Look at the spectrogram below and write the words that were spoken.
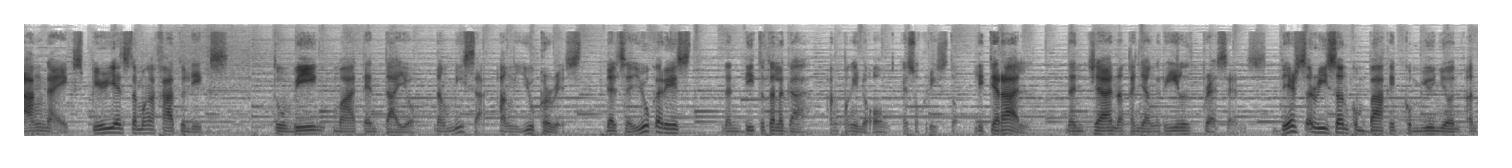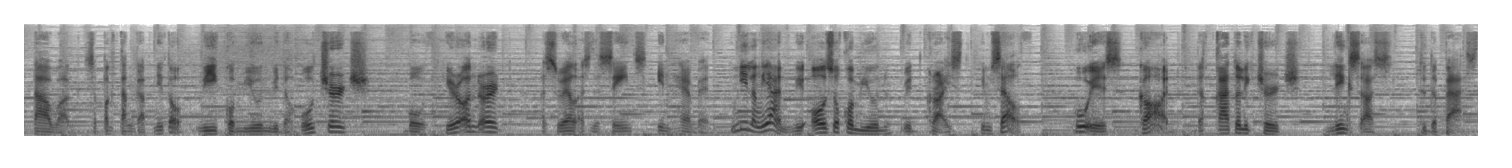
ang na-experience ng mga Catholics tuwing ma-attend tayo ng misa, ang Eucharist. Dahil sa Eucharist, nandito talaga ang Panginoong Heso Kristo. Literal, nandyan ang kanyang real presence. There's a reason kung bakit communion ang tawag sa pagtanggap nito. We commune with the whole church, both here on earth as well as the saints in heaven. Hindi lang yan, we also commune with Christ Himself, who is God. The Catholic Church links us to the past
